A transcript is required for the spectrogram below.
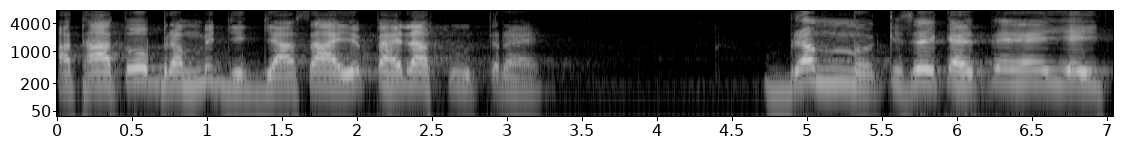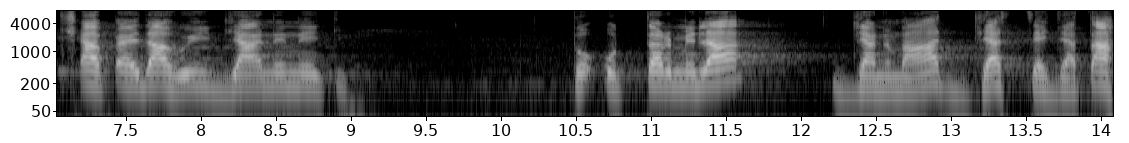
अथा तो ब्रह्म जिज्ञासा, ये पहला सूत्र है। ब्रह्म किसे कहते हैं? ये इच्छा पैदा हुई जानने की। तो उत्तर मिला जन्माद्यस्य जता।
